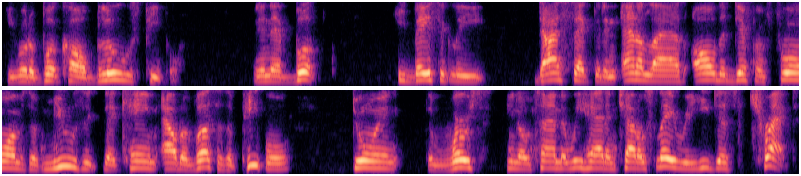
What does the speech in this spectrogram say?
He wrote a book called Blues People. And in that book, he basically dissected and analyzed all the different forms of music that came out of us as a people during the worst, you know, time that we had in chattel slavery. He just tracked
